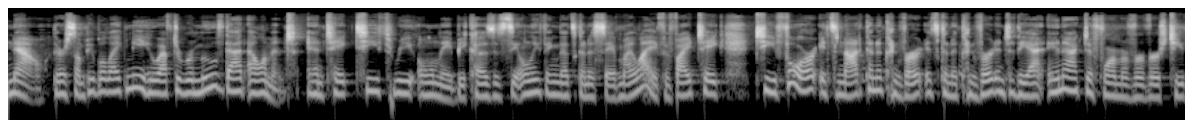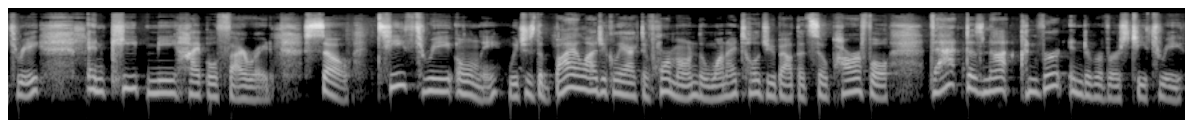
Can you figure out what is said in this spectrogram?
Now, there are some people like me who have to remove that element and take T3 only because it's the only thing that's going to save my life. If I take T4, it's not going to convert. It's going to convert into the inactive form of reverse T3 and keep me hypothyroid. So, T3 only, which is the biologically active hormone, the one I told you about that's so powerful, that does not convert into reverse T3.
